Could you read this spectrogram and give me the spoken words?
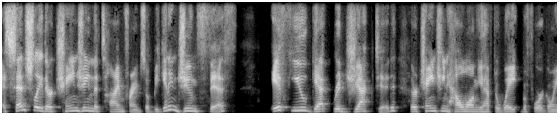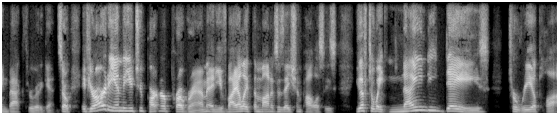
essentially they're changing the time frame. So beginning June 5th, if you get rejected, they're changing how long you have to wait before going back through it again. So if you're already in the YouTube partner program and you violate the monetization policies, you have to wait 90 days to reapply.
